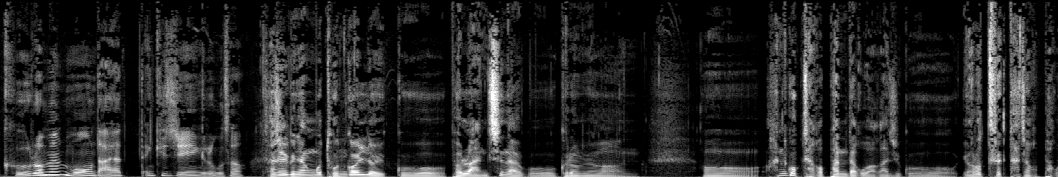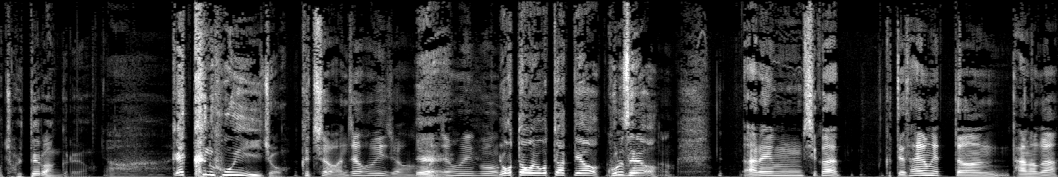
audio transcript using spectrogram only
그러면 뭐 나야 땡큐지 그러고서 사실 그냥 뭐 돈 걸려 있고 별로 안 친하고 그러면 어 한 곡 작업한다고 와가지고 여러 트랙 다 작업하고 절대로 안 그래요. 아 꽤 큰 호의죠. 그쵸 완전 호의죠 예. 완전 호의고 요것도 하고 요것도 할게요. 고르세요. 어, RM 씨가 그때 사용했던 단어가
